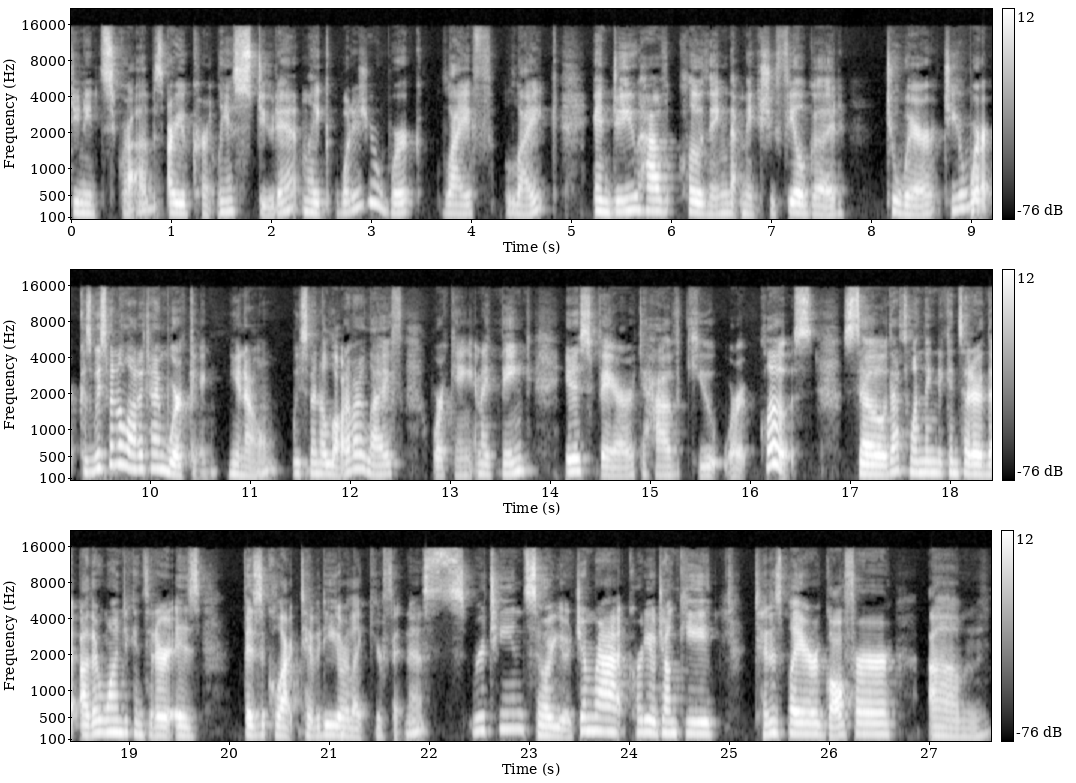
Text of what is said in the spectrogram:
Do you need scrubs? Are you currently a student? Like, what is your work life like? And do you have clothing that makes you feel good to wear to your work because we spend a lot of time working you know? We spend a lot of our life working and i think it is fair to have cute work clothes. So that's one thing to consider. The other one to consider is physical activity or like your fitness routine. So are you a gym rat cardio junkie tennis player golfer? Um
